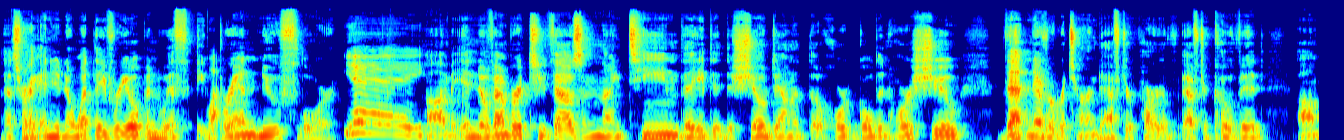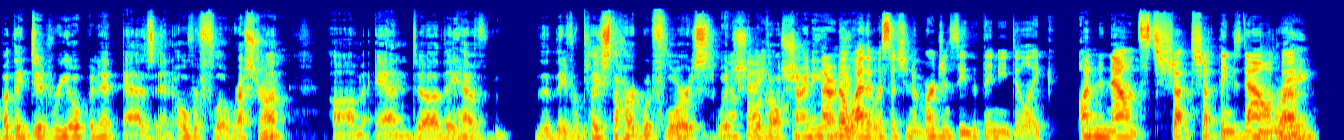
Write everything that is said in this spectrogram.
That's right. And you know what they've reopened with? A What? brand new floor. Yay! Um, in November 2019, they did the show down at the Hor- Golden Horseshoe. That never returned after part of after COVID, um, but they did reopen it as an overflow restaurant, um, and uh, they have they've replaced the hardwood floors, which Okay. look all shiny. I don't and know new. why that was such an emergency that they need to like unannounced shut shut things down. but- right?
